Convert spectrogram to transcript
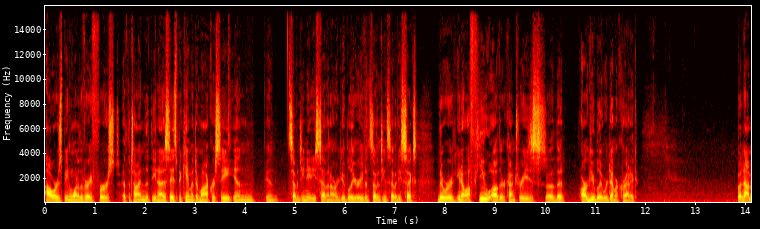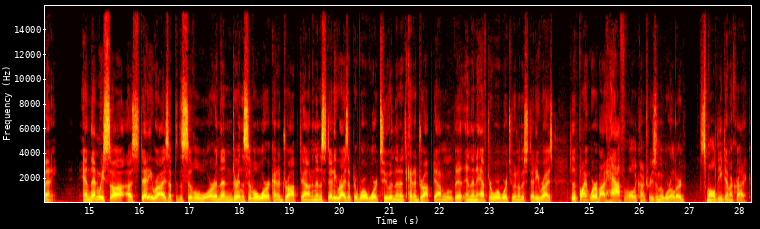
ours being one of the very first, at the time that the United States became a democracy in, in 1787, arguably, or even 1776. There were, you know, a few other countries uh, that arguably were democratic, but not many. And then we saw a steady rise up to the Civil War, and then during the Civil War, it kind of dropped down, and then a steady rise up to World War II, and then it kind of dropped down a little bit, and then after World War II, another steady rise to the point where about half of all the countries in the world are small d democratic.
